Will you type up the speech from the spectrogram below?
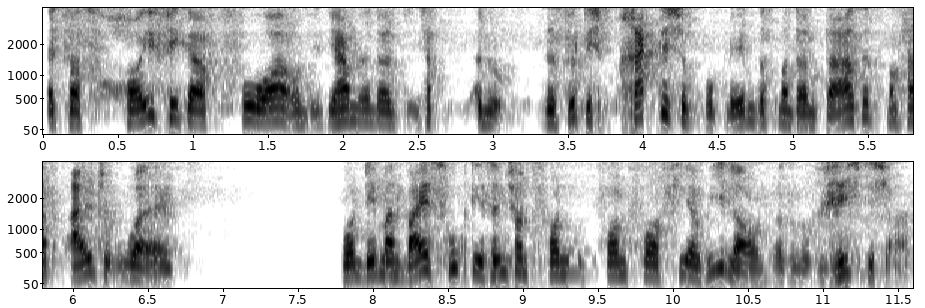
etwas häufiger vor und wir haben, ich habe, also das wirklich praktische Problem, dass man dann da sitzt, man hat alte URLs, von denen man weiß, huch, die sind schon von, von vor vier Relaunches, also richtig alt.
